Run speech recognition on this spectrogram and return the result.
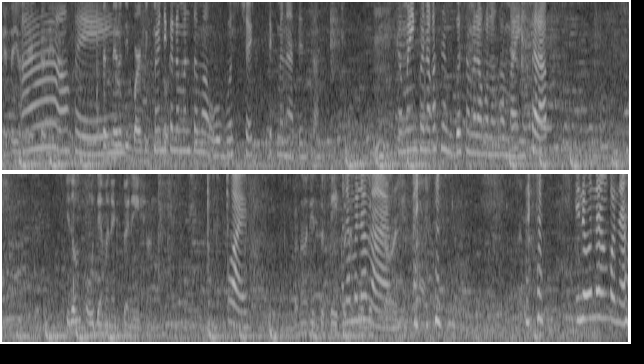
Ito yung extra nila. Ah, okay. Tapos meron din barbecue Pero hindi ko naman ito maubos. Check, check man natin to. Mm. Kamayin ko na kasi nagugas naman ako ng kamay. Sarap. You don't owe them an explanation. Why? So no need to say Alam mo naman. Inuunahan ko na.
